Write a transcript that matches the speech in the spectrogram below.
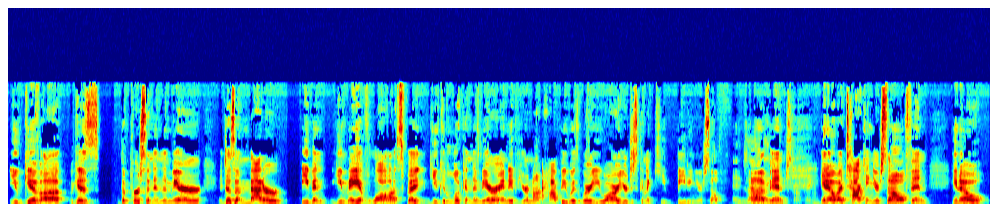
you give up because the person in the mirror it doesn't matter even you may have lost but you can look in the mirror and if you're not happy with where you are you're just going to keep beating yourself Exactly. up and Stopping. you know attacking yourself and you know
